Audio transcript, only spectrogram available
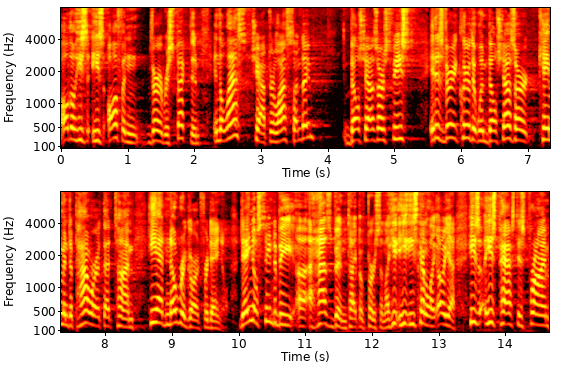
although he's, he's often very respected, in the last chapter, last Sunday, Belshazzar's feast, it is very clear that when Belshazzar came into power at that time, he had no regard for Daniel. Daniel seemed to be a has been type of person. Like he, he's kind of like, oh yeah, he's, he's past his prime.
